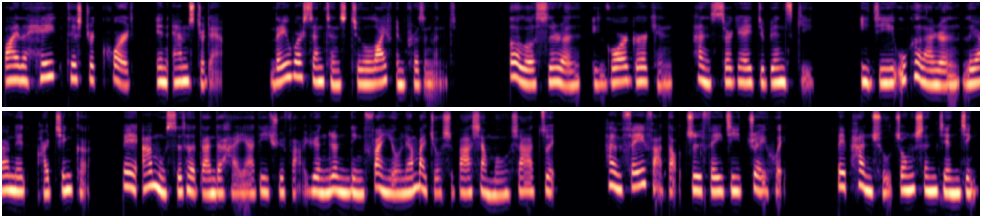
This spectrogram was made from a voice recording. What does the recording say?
by the Hague District Court in Amsterdam. They were sentenced to life imprisonment. 俄罗斯人 Igor Girkin 和 Sergei Dubinsky 以及乌克兰人 Leonid Harchenko 被阿姆斯特丹的海牙地区法院认定犯有两百九十八项谋杀罪和非法导致飞机坠毁，被判处终身监禁。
